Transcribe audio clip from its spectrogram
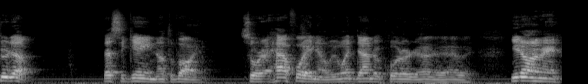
Screwed up. That's the gain, not the volume. So we're at halfway now. We went down to a quarter. You know what I mean?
